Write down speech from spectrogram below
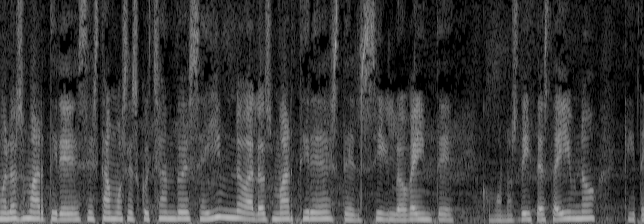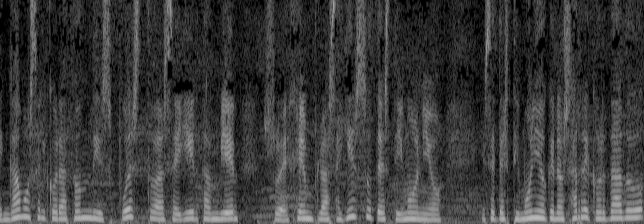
Como los mártires, estamos escuchando ese himno a los mártires del siglo XX. Como nos dice este himno, que tengamos el corazón dispuesto a seguir también su ejemplo, a seguir su testimonio, ese testimonio que nos ha recordado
